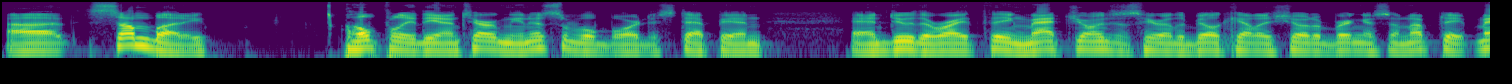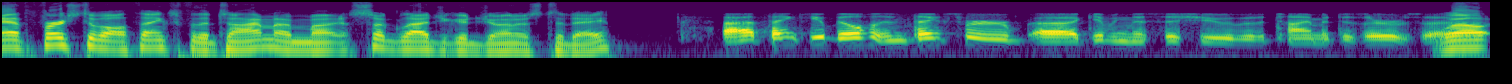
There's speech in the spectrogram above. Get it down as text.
uh, somebody, hopefully the Ontario Municipal Board, to step in and do the right thing. Matt joins us here on the Bill Kelly Show to bring us an update. Matt, first of all, thanks for the time. I'm uh, so glad you could join us today. Uh, thank you, Bill, and thanks for uh, giving this issue the time it deserves. Uh, well,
